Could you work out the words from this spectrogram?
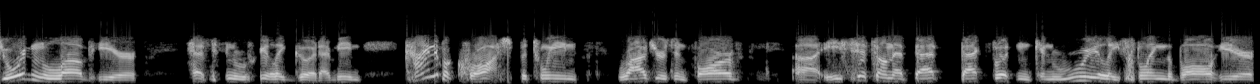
Jordan Love here has been really good. I mean, kind of a cross between Rodgers and Favre. Uh, he sits on that back back foot and can really sling the ball here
